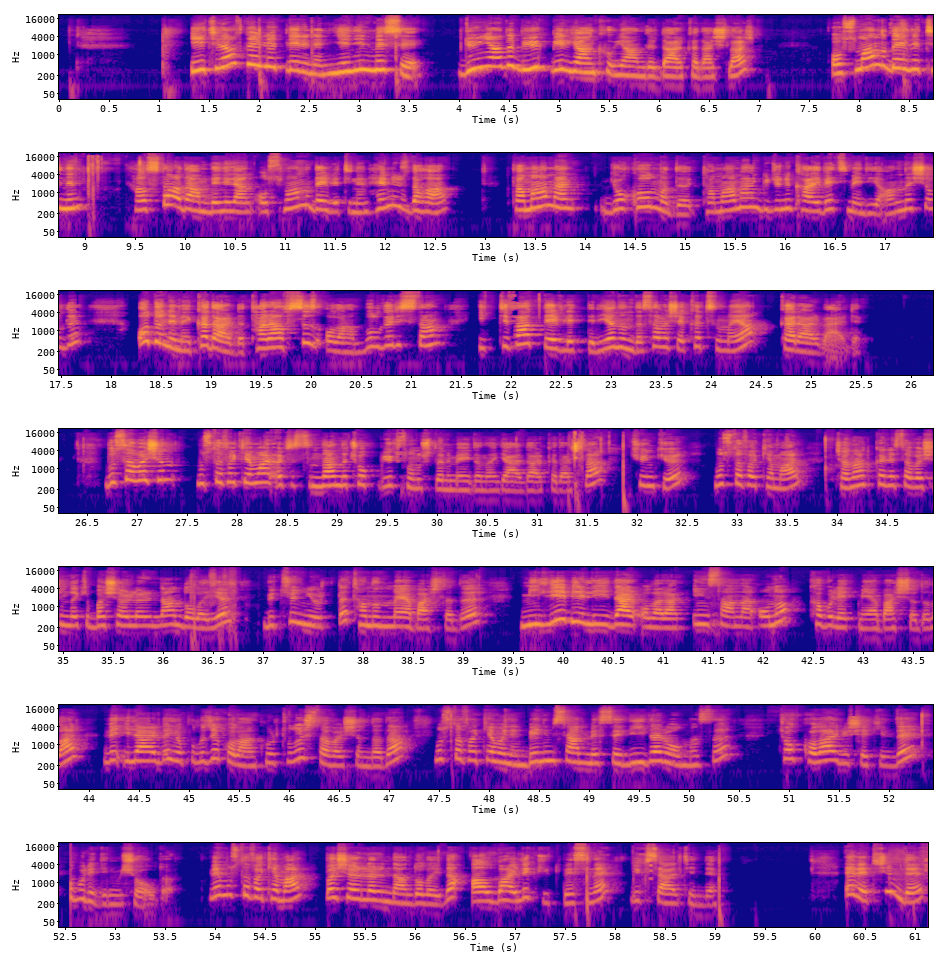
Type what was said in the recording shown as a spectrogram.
İtilaf devletlerinin yenilmesi dünyada büyük bir yankı uyandırdı arkadaşlar. Osmanlı Devleti'nin hasta adam denilen Osmanlı Devleti'nin henüz daha tamamen yok olmadığı, tamamen gücünü kaybetmediği anlaşıldı. O döneme kadar da tarafsız olan Bulgaristan ittifak devletleri yanında savaşa katılmaya karar verdi. Bu savaşın Mustafa Kemal açısından da çok büyük sonuçları meydana geldi arkadaşlar. Çünkü Mustafa Kemal Çanakkale Savaşı'ndaki başarılarından dolayı bütün yurtta tanınmaya başladı. Milli bir lider olarak insanlar onu kabul etmeye başladılar ve ileride yapılacak olan Kurtuluş Savaşı'nda da Mustafa Kemal'in benimsenmesi, lider olması çok kolay bir şekilde kabul edilmiş oldu. Ve Mustafa Kemal başarılarından dolayı da albaylık rütbesine yükseltildi. Evet şimdi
